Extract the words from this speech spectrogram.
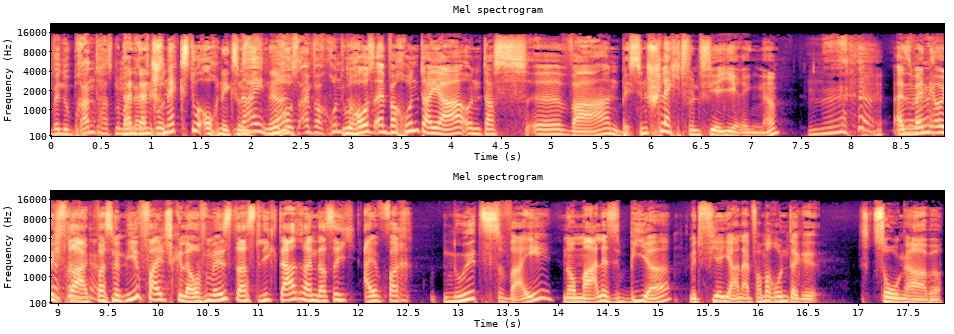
wenn du Brand hast. Nur mal dann, dann kurz. schmeckst du auch nichts. Nein, und, du ne? haust einfach runter. Du haust einfach runter, ja. Und das äh, war ein bisschen schlecht für einen Vierjährigen, ne? Also wenn ihr euch fragt, was mit mir falsch gelaufen ist, das liegt daran, dass ich einfach 0,2 normales Bier mit vier Jahren einfach mal runtergezogen habe.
